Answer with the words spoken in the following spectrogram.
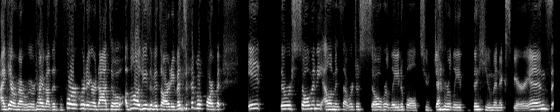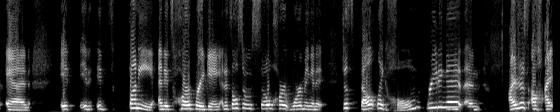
I can't remember we were talking about this before recording or not, so apologies if it's already been said before, but it there were so many elements that were just so relatable to generally the human experience and it it it's funny and it's heartbreaking and it's also so heartwarming and it just felt like home reading it mm-hmm. and I just, oh, I,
